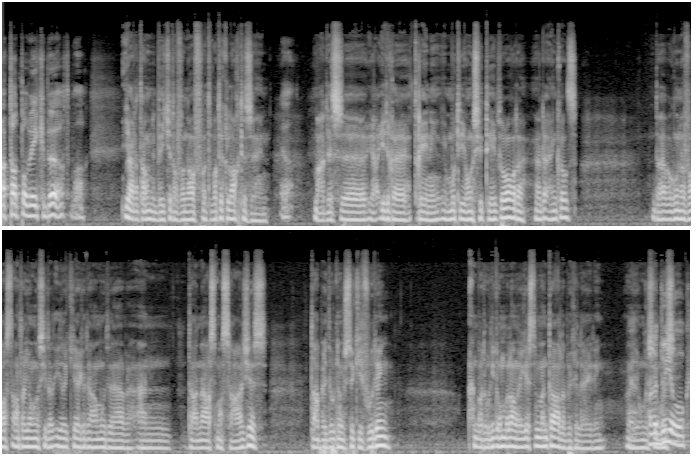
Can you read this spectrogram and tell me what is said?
vaak dat per week gebeurt, maar Ja, dat hangt een beetje ervan af wat, wat de klachten zijn. Ja. Maar het is eh, ja, iedere training, je moet de jongens getaped worden, hè, de enkels. Daar hebben we gewoon een vast aantal jongens die dat iedere keer gedaan moeten hebben. En daarnaast massages. Daarbij doe ik nog een stukje voeding. En wat ook niet onbelangrijk is, de mentale begeleiding. Ja, jongens, maar dat doe je ook.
